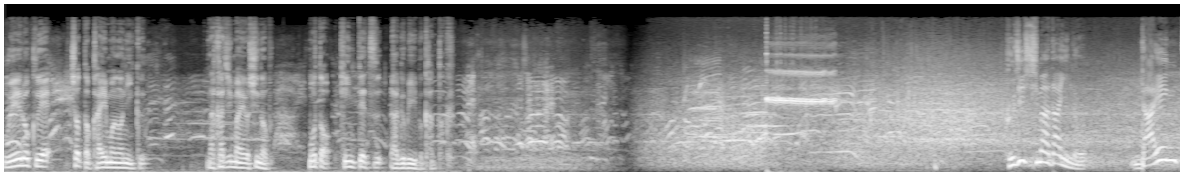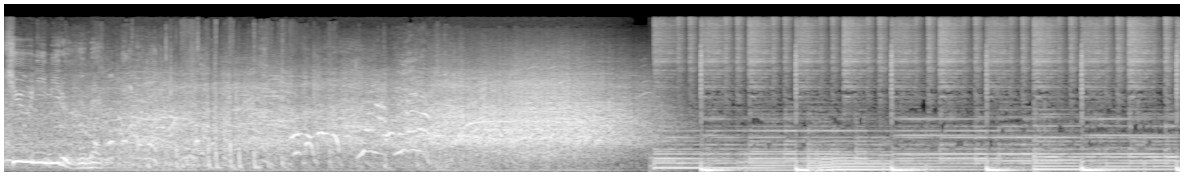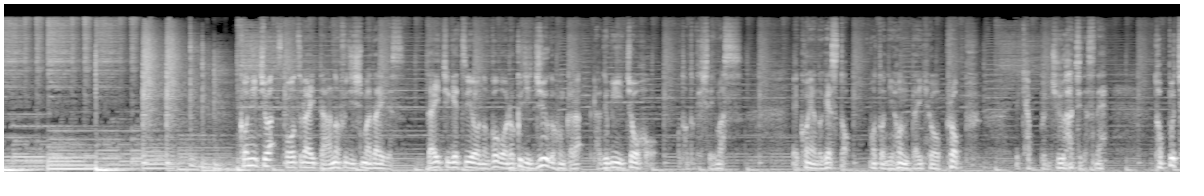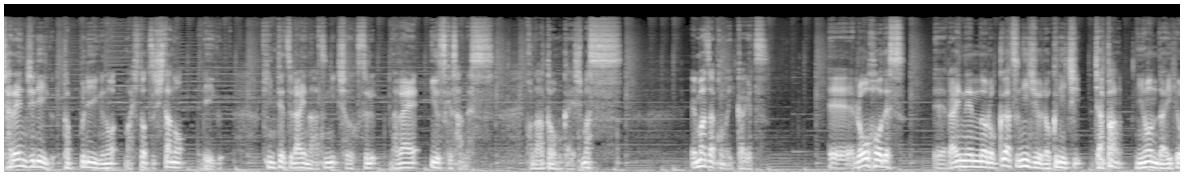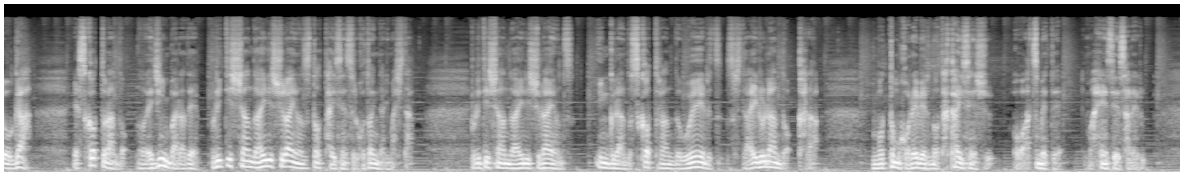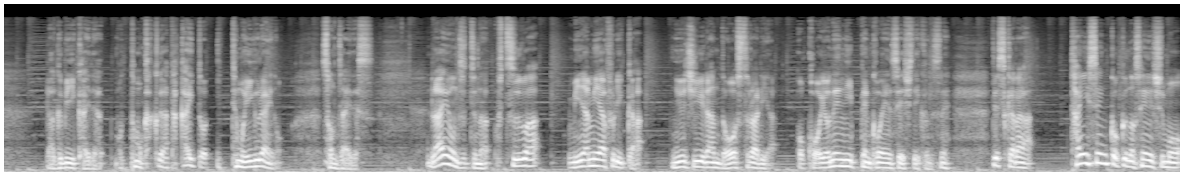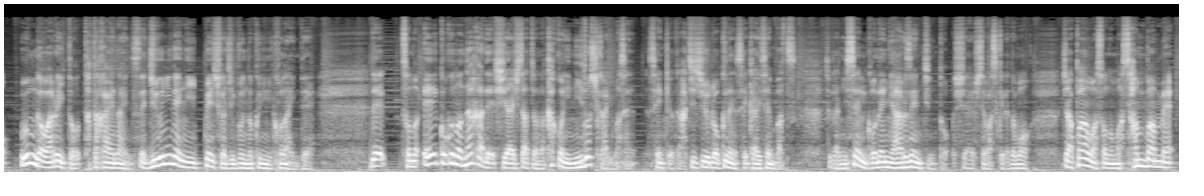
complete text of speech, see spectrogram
上六へちょっと買い物に行く。中島義信。元近鉄ラグビー部監督。藤島大の楕円球に見る夢。こんにちは。スポーツライターの藤島大です。第一月曜の午後6時15分からラグビー情報をお届けしています。今夜のゲスト元日本代表プロップキャップ18ですね。トップチャレンジリーグトップリーグのまあ一つ下のリーグ近鉄ライナーズに所属する長江祐介さんです。この後お迎えします。まずはこの1ヶ月、えー、朗報です、えー、来年の6月26日ジャパン日本代表がスコットランドのエジンバラでブリティッシュアイリッシュライオンズと対戦することになりました。ブリティッシュアイリッシュライオンズイングランドスコットランドウェールズそしてアイルランドから最もこうレベルの高い選手を集めて、編成される。ラグビー界で最も格が高いと言ってもいいぐらいの存在です。ライオンズっていうのは普通は南アフリカニュージーランドオーストラリアをこう4年に一遍こう遠征していくんですね。ですから対戦国の選手も運が悪いと戦えないんですね。12年に一遍しか自分の国に来ないんで。でその英国の中で試合したというのは過去に2度しかありません。1986年世界選抜。それから2005年にアルゼンチンと試合をしてますけれども。ジャパンはそのまあ3番目。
